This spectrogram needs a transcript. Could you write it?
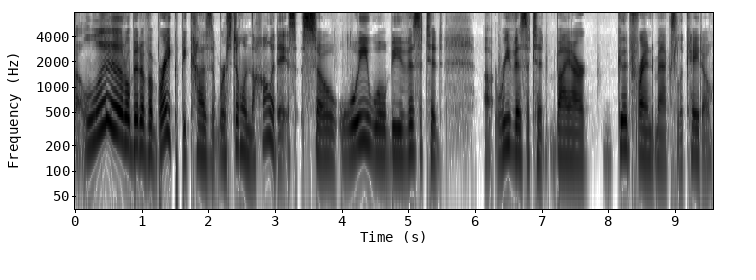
a little bit of a break because we're still in the holidays. So we will be visited, uh, revisited by our good friend Max Lucado,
